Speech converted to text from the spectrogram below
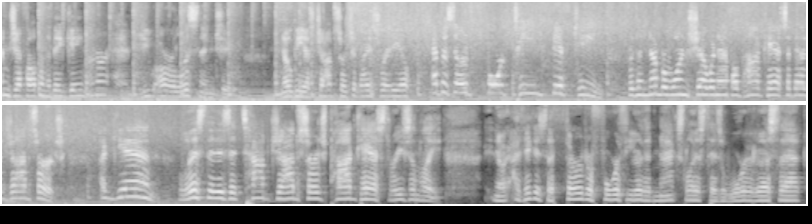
I'm Jeff Altman, the Big Game Hunter, and you are listening to No BS Job Search Advice Radio, episode 1415 for the number one show in Apple Podcasts about job search. Again, listed as a top job search podcast recently. You know, I think it's the third or fourth year that Max List has awarded us that,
